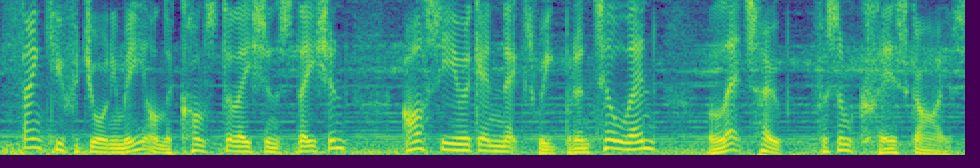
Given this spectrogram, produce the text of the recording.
Thank you for joining me on the Constellation Station. I'll see you again next week, but until then, let's hope for some clear skies.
